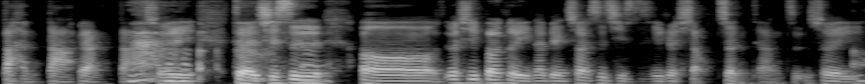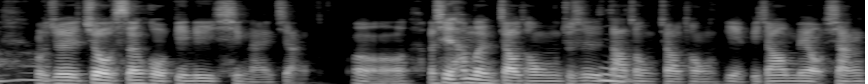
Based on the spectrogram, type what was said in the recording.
大很大，非常大，所以 对，其实嗯。呃，尤其 Berkeley 那边算是其实是一个小镇这样子，所以哦。我觉得就生活便利性来讲。呃，而且他们交通就是大嗯。众交通也比较没有像、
